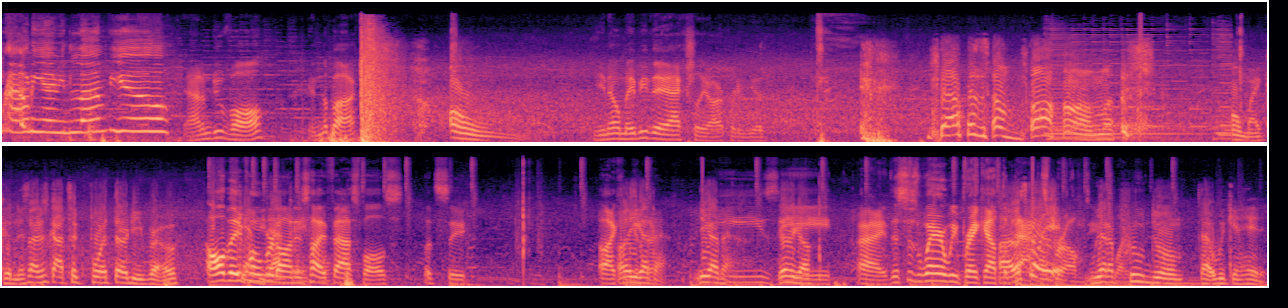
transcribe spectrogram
boy. Trouty, I love you. Adam Duvall in the box. Oh. You know, maybe they actually are pretty good. That was a bomb. Oh my goodness. I just got took 430, bro. All they've Can't homered on is high fastballs. Let's see. Oh, I can Oh, you got there. that. You got that. Easy. There we go. All right, this is where we break out the let's bats, bro. We gotta Like, prove to them that we can hit it.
